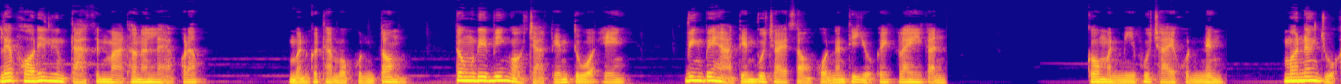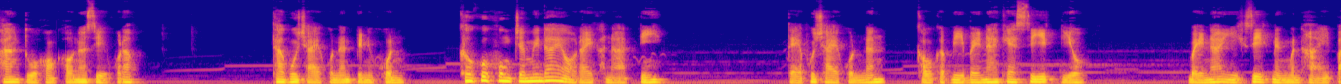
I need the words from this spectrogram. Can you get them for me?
และพอได้ลืมตาขึ้นมาเท่านั้นแหละครับ มันก็ทำให้คุณต้อง ต้องรีบวิ่งออกจากเต็นท์ตัวเอง วิ่งไปหาเต็นท์ผู้ชายสองคนนั้นที่อยู่ใกล้ๆกัน ก็มันมีผู้ชายคนหนึ่งมานั่งอยู่ข้างตัวของเขานะสิครับ ถ้าผู้ชายคนนั้นเป็นคน เขาก็คงจะไม่ได้อะไรขนาดนี้ แต่ผู้ชายคนนั้นเขากับมีใบหน้าแค่ซีกเดียว ใบหน้าอีกซีกหนึ่งมันหายไป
